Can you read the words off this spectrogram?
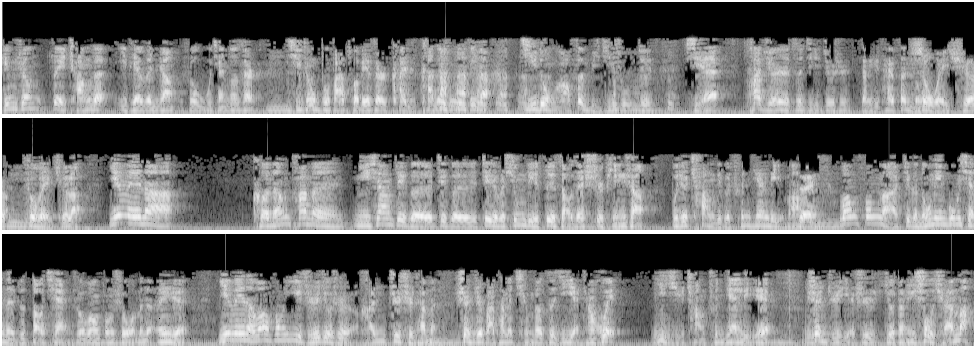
平生最长的一篇文章，说五千多字儿，嗯其中不乏错别字儿，看看得出非常 激动啊，奋笔疾书就写，他觉得自己就是等于太愤怒，受委屈了嗯受委屈了，因为呢。可能他们，你像这个这个这个兄弟最早在视频上不就唱这个春天里吗？对，汪峰啊，这个农民工现在都道歉，说汪峰是我们的恩人，因为呢，汪峰一直就是很支持他们，甚至把他们请到自己演唱会。一起唱《春天里》，甚至也是就等于授权嘛，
